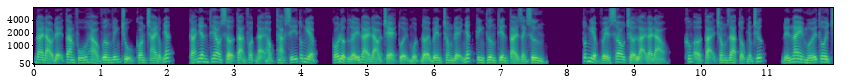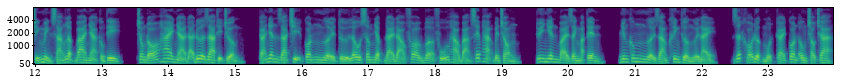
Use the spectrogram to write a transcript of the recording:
đài đảo đệ tam phú hảo vương vĩnh trụ con trai độc nhất, cá nhân theo sở tạn phật đại học thạc sĩ tốt nghiệp, có được lấy đài đảo trẻ tuổi một đời bên trong đệ nhất kinh thương thiên tài danh sưng tốt nghiệp về sau trở lại đài đảo, không ở tại trong gia tộc nhậm chức, đến nay mới thôi chính mình sáng lập ba nhà công ty, trong đó hai nhà đã đưa ra thị trường cá nhân giá trị con người từ lâu xâm nhập đài đảo Forbes phú hào bảng xếp hạng bên trong, tuy nhiên bài danh mặt tên, nhưng không người dám khinh thường người này, rất khó được một cái con ông cháu cha.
